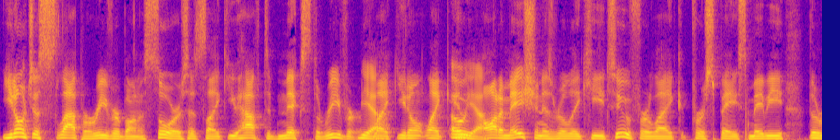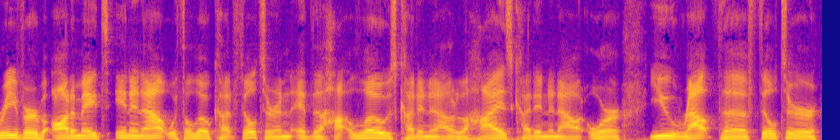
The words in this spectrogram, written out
you don't just slap a reverb on a source. It's like you have to mix the reverb. Yeah. Like you don't like, Oh, yeah. Automation is really key too for like, for space. Maybe the reverb automates in and out with a low cut filter and the hi- lows cut in and out or the highs cut in and out, or you route the filter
